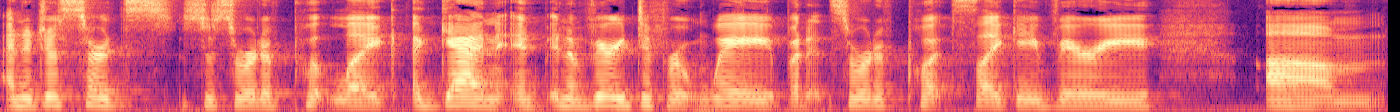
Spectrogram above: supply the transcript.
And it just starts to sort of put, like, again, in, in a very different way, but it sort of puts like a very um,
